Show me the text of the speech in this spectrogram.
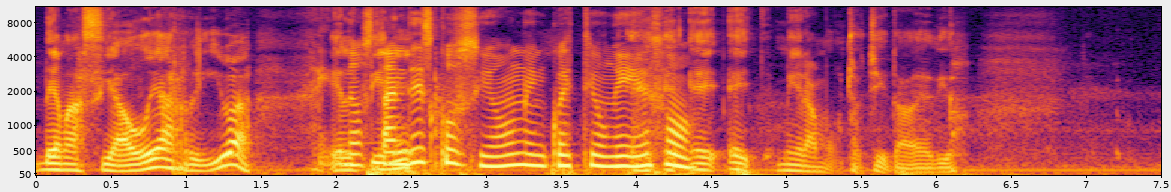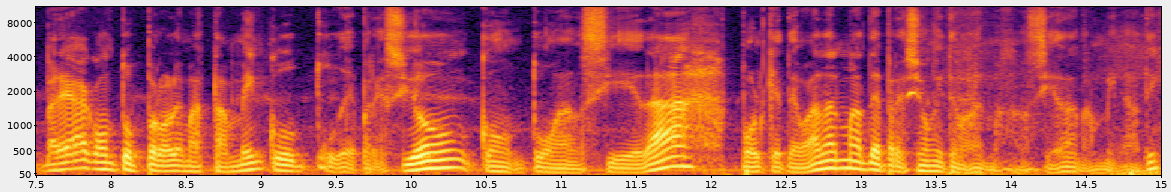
Demasiado de arriba. no está en discusión, en cuestión eh, eso. Eh, eh, mira, muchachita de Dios. Brega con tus problemas también, con tu depresión, con tu ansiedad, porque te va a dar más depresión y te va a dar más ansiedad también a ti.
